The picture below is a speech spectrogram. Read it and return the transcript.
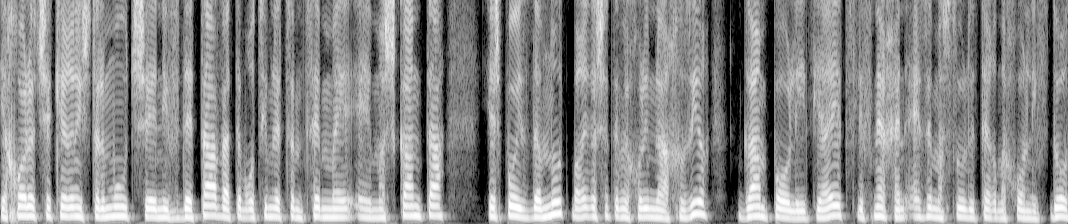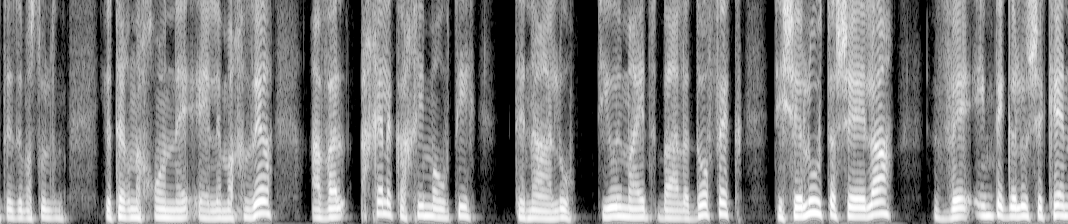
יכול להיות שקרן השתלמות שנבדתה ואתם רוצים לצמצם אה, משכנתה, יש פה הזדמנות, ברגע שאתם יכולים להחזיר, גם פה להתייעץ, לפני כן איזה מסלול יותר נכון לפדות, איזה מסלול יותר נכון אה, אה, למחזר, אבל החלק הכי מהותי, תנהלו, תהיו עם האצבע על הדופק, תשאלו את השאלה, ואם תגלו שכן,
